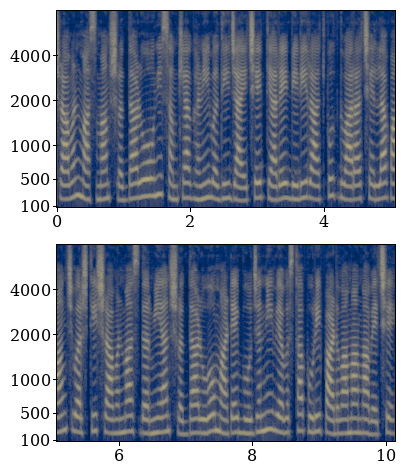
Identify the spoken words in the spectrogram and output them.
શ્રાવણ માસમાં શ્રદ્ધાળુઓની સંખ્યા ઘણી વધી જાય છે ત્યારે ડીડી રાજપૂત દ્વારા છેલ્લા પાંચ વર્ષથી શ્રાવણ માસ દરમિયાન શ્રદ્ધાળુઓ માટે ભોજનની વ્યવસ્થા પૂરી પાડવામાં આવે છે,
